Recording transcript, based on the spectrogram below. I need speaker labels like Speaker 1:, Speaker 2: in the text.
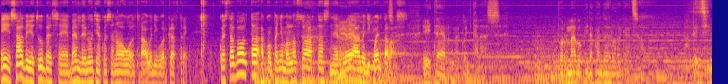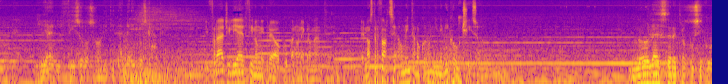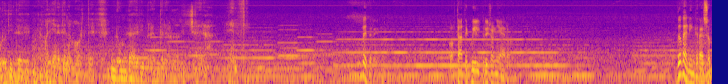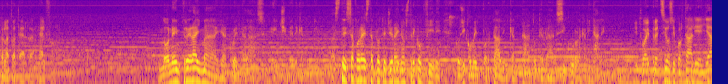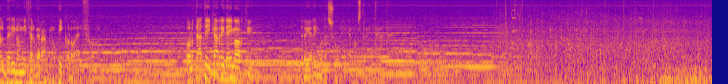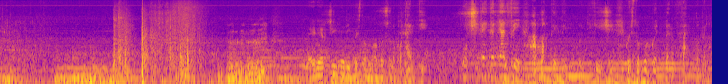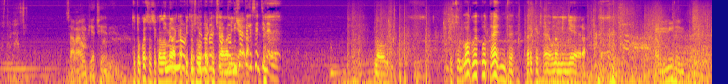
Speaker 1: E salve youtubers e benvenuti a questa nuova World Trago di Warcraft 3 Questa volta accompagniamo il nostro Arthas nel reame di Quentalas
Speaker 2: Eterna quel Talas. Tornavo qui da quando ero ragazzo.
Speaker 3: Attenzione, gli elfi sono soliti tendere imboscate.
Speaker 2: I fragili elfi non mi preoccupano, negromante. Le nostre forze aumentano con ogni nemico ucciso.
Speaker 3: Non essere troppo sicuro di te, cavaliere della morte. Non devi prendere alla leggera gli elfi.
Speaker 2: Vedremo. Portate qui il prigioniero. Dov'è l'ingresso per la tua terra, elfo?
Speaker 3: Non entrerai mai a quel Talas, principe decaduto. La stessa foresta proteggerà i nostri confini, così come il portale incantato terrà al sicuro la capitale.
Speaker 2: I tuoi preziosi portali e gli alberi non mi fermeranno, piccolo elfo. Portate i carri dei morti. Creeremo da soli la nostra piacere.
Speaker 1: Tutto questo secondo me l'ha capito solo perché c'era la miniera
Speaker 4: le sentinelle.
Speaker 1: No. Questo luogo è potente perché c'è una miniera
Speaker 2: Cammina in Cosa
